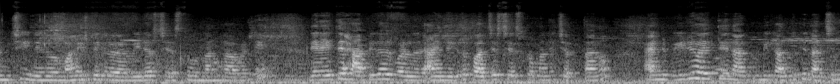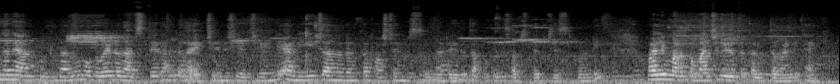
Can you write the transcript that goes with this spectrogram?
నుంచి నేను మహేష్ దగ్గర వీడియోస్ చేస్తూ ఉన్నాను కాబట్టి నేనైతే హ్యాపీగా వాళ్ళ ఆయన దగ్గర పర్చేస్ చేసుకోమని చెప్తాను. అండ్ వీడియో అయితే నాకు మీకు అందరికీ నచ్చిందని అనుకుంటున్నాను. ఒకవేళ నచ్చితే కనుక లైక్ చేయండి షేర్ చేయండి. అండ్ ఈ ఛానల్ కనుక ఫస్ట్ టైం ఇస్తున్నట్టయితే తప్పకుండా సబ్స్క్రైబ్ చేసుకోండి. మళ్ళీ మనకు మంచి వీడియోతో కలుగుతామండి థ్యాంక్ యూ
